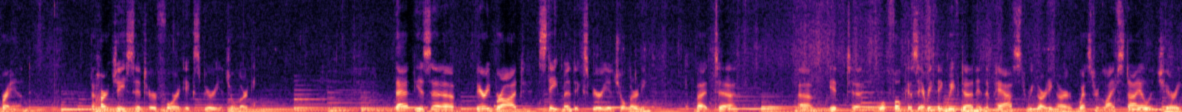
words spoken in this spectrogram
brand, the Heart J Center for Experiential Learning. That is a very broad statement, experiential learning, but uh, um, it uh, will focus everything we've done in the past regarding our Western lifestyle and sharing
